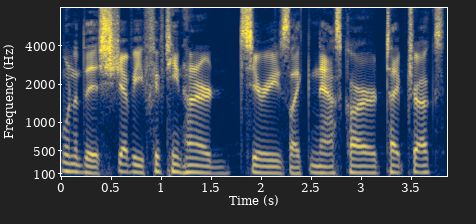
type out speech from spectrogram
one of the Chevy 1500 series, like NASCAR type trucks.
